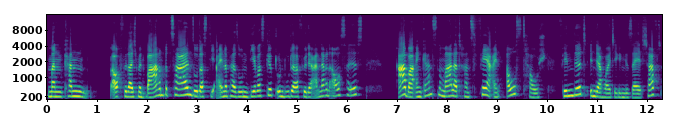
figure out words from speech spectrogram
Man kann auch vielleicht mit Waren bezahlen, sodass die eine Person dir was gibt und du dafür der anderen aushilfst. Aber ein ganz normaler Transfer, ein Austausch findet in der heutigen Gesellschaft,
